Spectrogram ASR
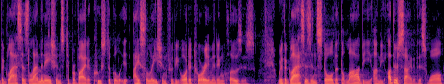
the glass has laminations to provide acoustical isolation for the auditorium it encloses. Where the glass is installed at the lobby on the other side of this wall,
